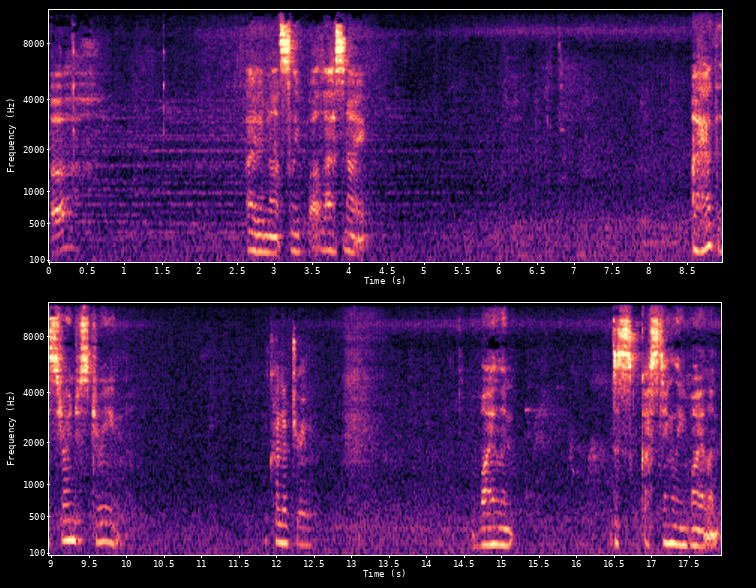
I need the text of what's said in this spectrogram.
Ugh. I did not sleep well last night. I had the strangest dream. What kind of dream? Violent. Disgustingly violent.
